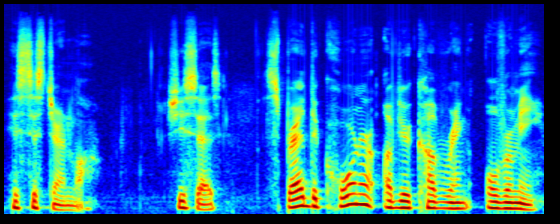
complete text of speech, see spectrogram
his sister in law. She says, Spread the corner of your covering over me.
